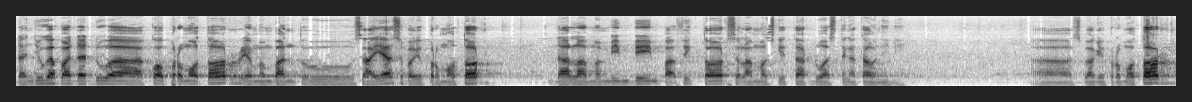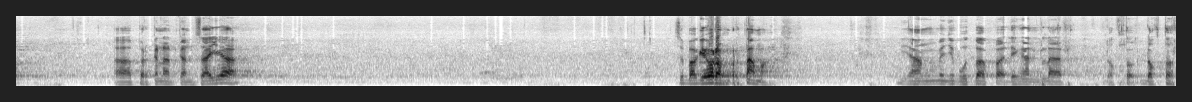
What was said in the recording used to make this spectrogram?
dan juga pada dua co-promotor yang membantu saya sebagai promotor dalam membimbing Pak Victor selama sekitar dua setengah tahun ini. Uh, sebagai promotor, uh, perkenankan saya sebagai orang pertama yang menyebut Bapak dengan gelar doktor. doktor.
